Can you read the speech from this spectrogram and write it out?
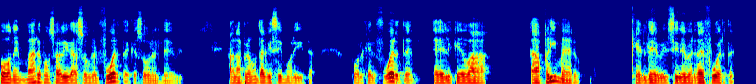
ponen más responsabilidad sobre el fuerte que sobre el débil. A la pregunta que hicimos ahorita, porque el fuerte es el que va a primero que el débil, si de verdad es fuerte,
